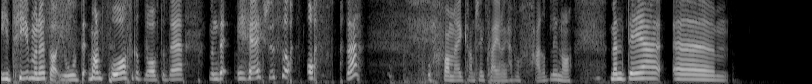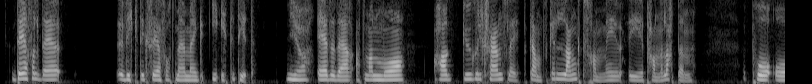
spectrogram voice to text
i ti minutter. Jo, det, man får sikkert lov til det, men det er ikke så ofte. Uff a meg, kanskje jeg sier noe forferdelig nå. Men det eh, Det er iallfall det viktigste jeg har fått med meg i ettertid. Ja. Er det der at man må ha Google Translate ganske langt framme i, i pannelappen på å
